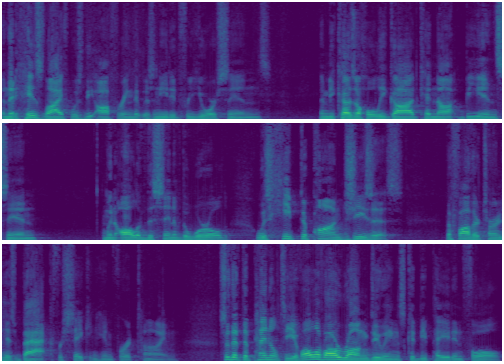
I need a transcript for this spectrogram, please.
and that his life was the offering that was needed for your sins. And because a holy God cannot be in sin, when all of the sin of the world was heaped upon Jesus, the Father turned his back, forsaking him for a time, so that the penalty of all of our wrongdoings could be paid in full.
